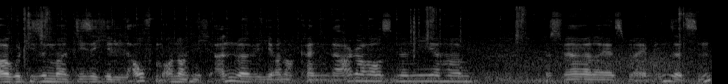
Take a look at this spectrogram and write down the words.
Aber gut, diese, diese hier laufen auch noch nicht an, weil wir hier auch noch kein Lagerhaus in der Nähe haben. Das werden wir da jetzt mal eben hinsetzen.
